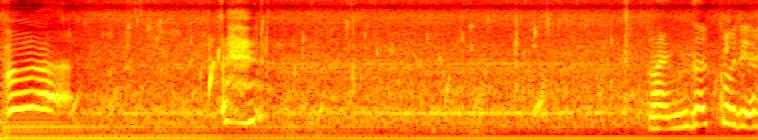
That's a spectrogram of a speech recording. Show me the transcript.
うわ。なんだこりゃ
